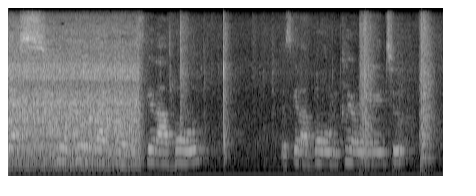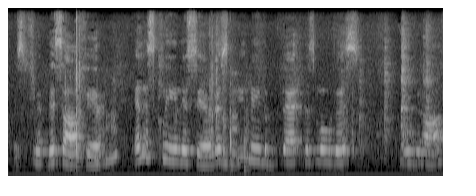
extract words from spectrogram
Yes, we're good right now. Let's get our bowl. Let's get our bowl we're clearing it into. Let's flip this off here. Mm-hmm. And let's clean this here. Let's mm-hmm. you need the that. Let's move this. Move it off.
